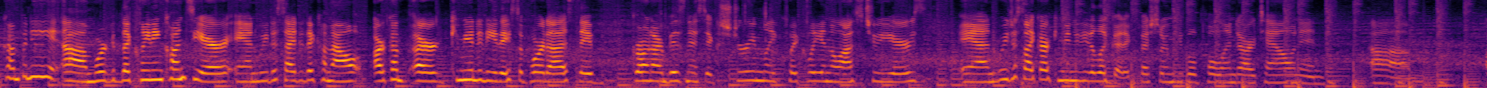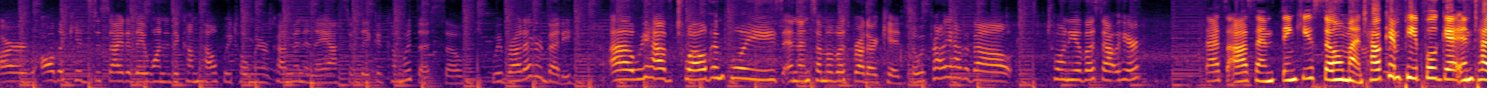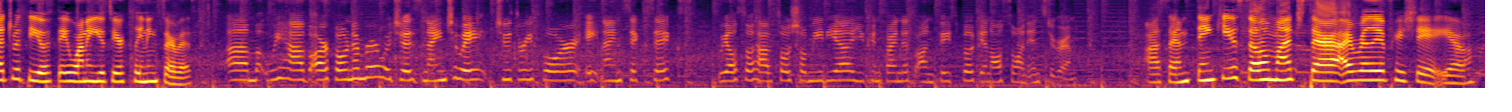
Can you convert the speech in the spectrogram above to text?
company. Um, we're the cleaning concierge, and we decided to come out. Our our community they support us. They've grown our business extremely quickly in the last two years, and we just like our community to look good, especially when people pull into our town. And um, our all the kids decided they wanted to come help. We told them we were coming, and they asked if they could come with us. So we brought everybody. Uh, we have 12 employees, and then some of us brought our kids. So we probably have about 20 of us out here. That's awesome. Thank you so much. How can people get in touch with you if they want to use your cleaning service? Um, we have our phone number, which is 928 234 8966. We also have social media. You can find us on Facebook and also on Instagram. Awesome. Thank you so much, Sarah. I really appreciate you. You.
